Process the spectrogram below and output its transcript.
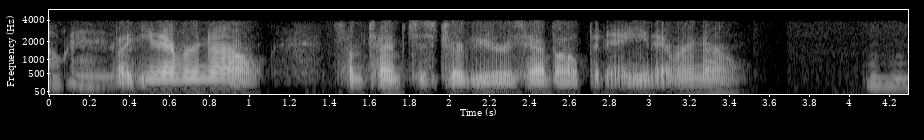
Okay. but you never know. Sometimes distributors have opening. You never know. Mhm.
